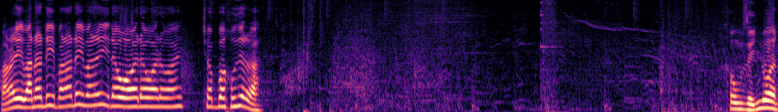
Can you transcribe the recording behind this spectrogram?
Bắn nó đi, bắn nó đi, bắn nó đi, bắn nó đi. Đâu rồi, đâu rồi, đâu rồi. Chopper không giết được à? Không dính luôn.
